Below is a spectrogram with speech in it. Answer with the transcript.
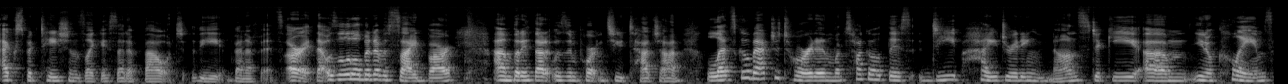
expectations, like I said, about the benefits. All right, that was a little bit of a sidebar, um, but I thought it was important to touch on. Let's go back to Torriden. Let's talk about this deep, hydrating, non-sticky, um, you know, claims,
